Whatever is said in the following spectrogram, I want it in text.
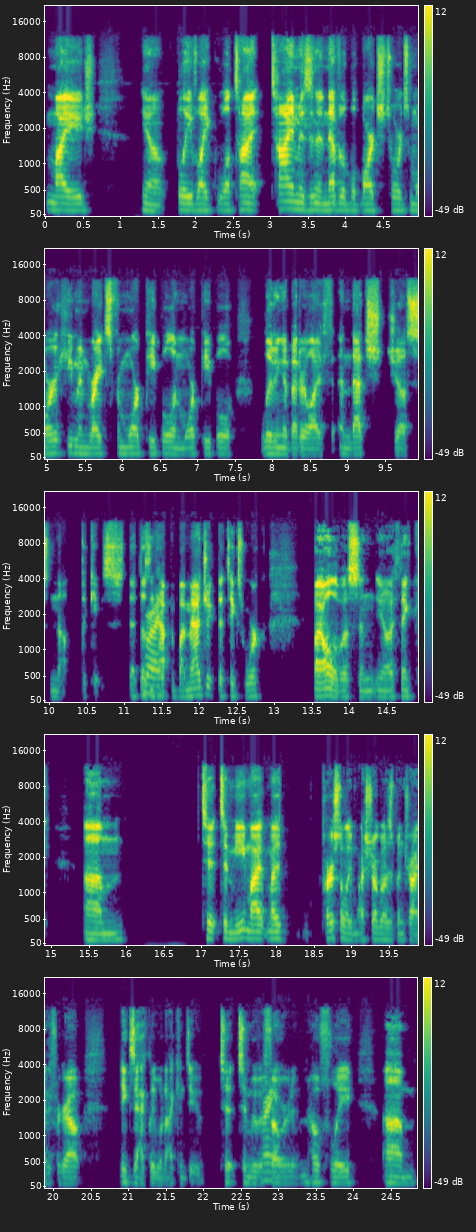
my age, you know, believe like, well, time, time is an inevitable march towards more human rights for more people and more people living a better life. And that's just not the case. That doesn't Right. happen by magic. That takes work by all of us. And, you know, I think, um, to, to me, my, my personally, my struggle has been trying to figure out exactly what I can do to to move it Right. forward, and hopefully, um,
